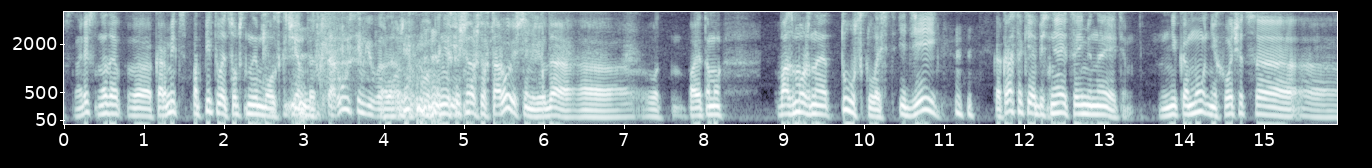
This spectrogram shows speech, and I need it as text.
Сценаристу надо э, кормить, подпитывать собственный мозг чем-то. Вторую семью, возможно. Не исключено, что вторую семью, да. Э, вот. Поэтому возможная тусклость идей как раз-таки объясняется именно этим. Никому не хочется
